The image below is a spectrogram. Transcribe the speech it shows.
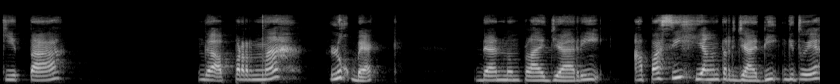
kita nggak pernah look back dan mempelajari apa sih yang terjadi gitu ya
